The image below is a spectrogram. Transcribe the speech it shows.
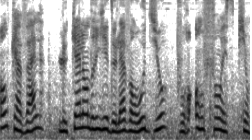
En cavale, le calendrier de l'Avent audio pour enfants espions.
